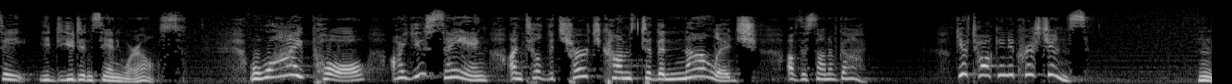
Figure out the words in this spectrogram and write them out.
see, you, you didn't see anywhere else. Why, Paul, are you saying until the church comes to the knowledge of the Son of God? You're talking to Christians. Hmm.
